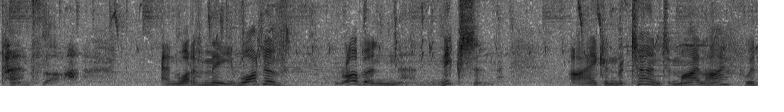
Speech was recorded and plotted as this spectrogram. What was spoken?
Panther. And what of me? What of Robin Nixon? I can return to my life with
